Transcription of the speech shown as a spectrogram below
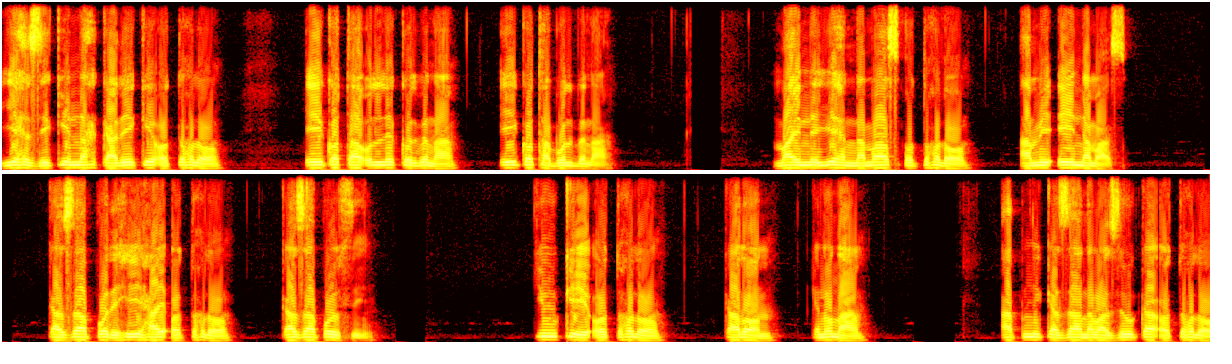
ইহ জিকির না কারে কে হলো এই কথা উল্লেখ করবে না, এই কথা বলবে না। মাইনে ইহ নামাজ অর্থ হল, আমি এই নামাজ। কাজা পরে হি হাই অর্থ হলো, কাজা পড়ছি। কিউ কে অর্থ হলো, কারণ, কেননা, আপনি কাজা নামাজুকা অর্থ হলো,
